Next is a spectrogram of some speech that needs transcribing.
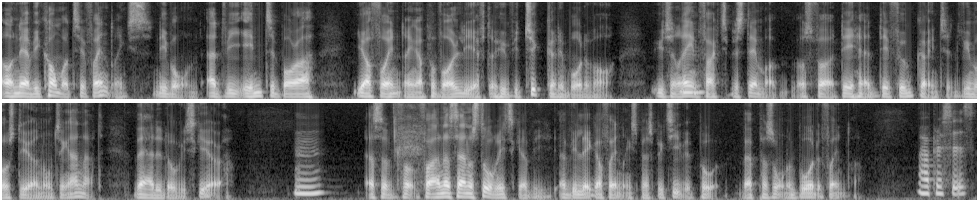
och när vi kommer till förändringsnivån, att vi inte bara gör förändringar på volley efter hur vi tycker det borde vara. Utan rent mm. faktiskt bestämmer oss för att det här, det funkar inte, vi måste göra någonting annat. Vad är det då vi ska göra? Mm. Alltså för, för annars är det en stor risk att vi, att vi lägger förändringsperspektivet på vad personen borde förändra. Ja, precis.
